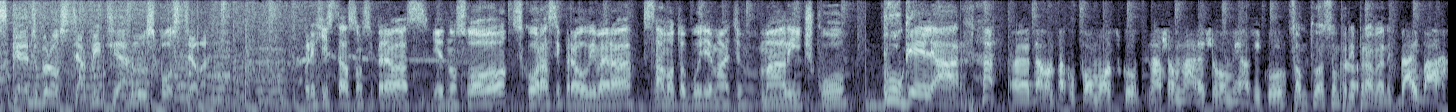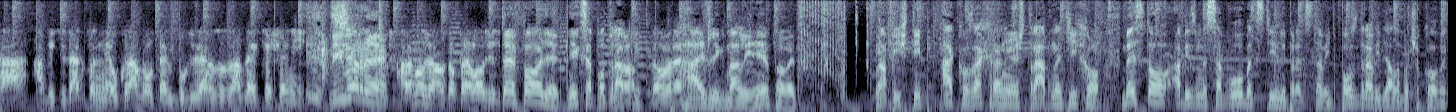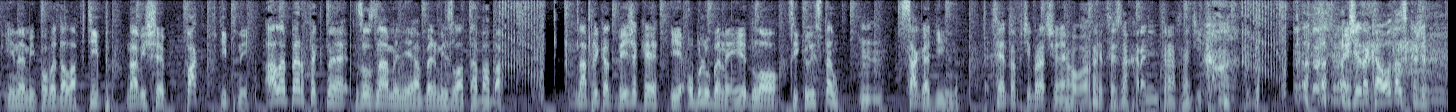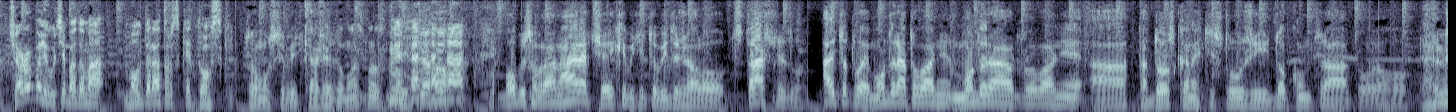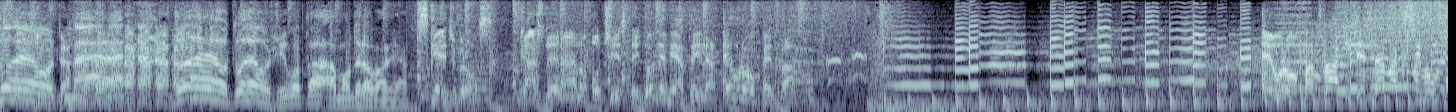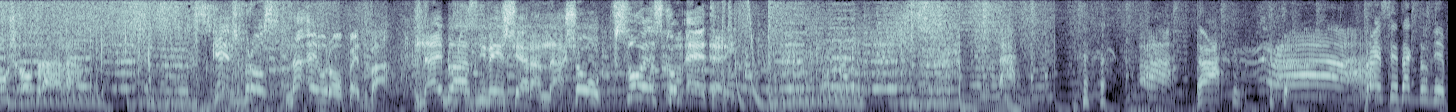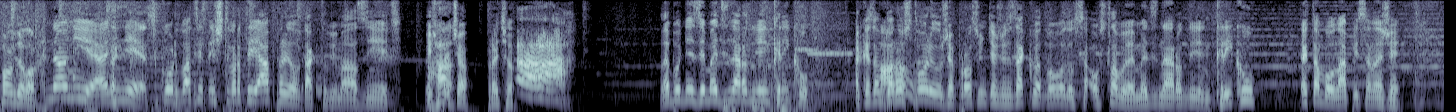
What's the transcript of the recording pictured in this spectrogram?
Sketch Bros ťa vyťahnú z postele. Prichystal som si pre vás jedno slovo, skôr asi pre Olivera. Samo to bude mať v malíčku. Bugeľár. E, dávam takú pomôcku v našom nárečovom jazyku. Som tu a som pripravený. Daj bacha, aby si takto neukradnul ten bugiľar zo zadnej kešení. Výborné. Ale môžem vám to preložiť. To je v pohode. Nech sa potrapi. No, dobre. Hajzlik malý, nie? Povedz. Napíš tip, ako zachraňuješ trápne ticho. Bez toho, aby sme sa vôbec stihli predstaviť, pozdraviť alebo čokoľvek iné, mi povedala vtip. Navyše fakt vtipný, ale perfektné zoznámenie a veľmi zlatá baba. Napríklad vieš, aké je obľúbené jedlo cyklistov? Mm-mm. Sagadín. Tak tento vtip radšej nehovor, keď chceš zachrániť trápne ticho. Ešte taká otázka, že čo robili u teba doma moderátorské dosky? To musí byť každej domácnosti. No. Bol by som rád najradšej, keby ti to vydržalo strašne dlho. Aj to tvoje moderátovanie, moderátovanie a tá doska nech ti slúži do konca tvojho dlhého, ne, dlhého, dlhého života a moderovania. Sketch Bros. Každé ráno od 6 do 9 na Európe 2. Európa 2 ide na maximum už od rána. Sketch Bros. na Európe 2. Najbláznivejšia ranná show v slovenskom éteri. Presne takto znie pondelok. No nie, ani nie. Skôr 24. apríl takto by mal znieť. Vieš Aha, prečo? Prečo? Lebo dnes je Medzinárodný deň kriku. A keď som to roztvoril, že prosím ťa, že z akého dôvodu sa oslavuje Medzinárodný deň kriku, tak tam bolo napísané, že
